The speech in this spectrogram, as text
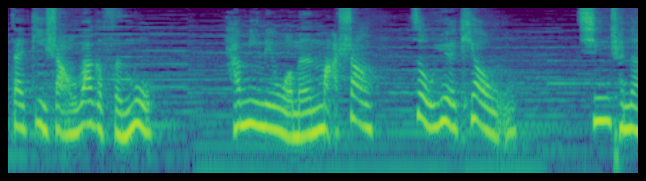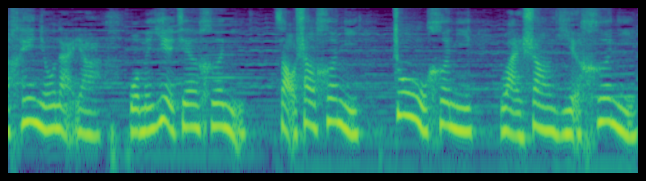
在地上挖个坟墓。他命令我们马上奏乐跳舞。清晨的黑牛奶呀，我们夜间喝你，早上喝你，中午喝你，晚上也喝你。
